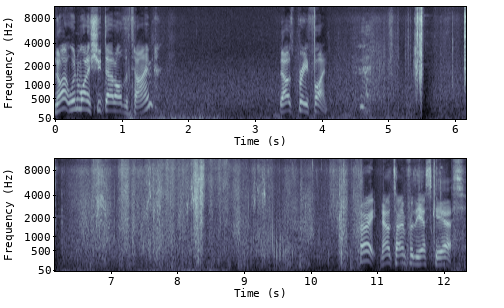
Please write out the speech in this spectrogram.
No, I wouldn't want to shoot that all the time. That was pretty fun. All right, now time for the SKS.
